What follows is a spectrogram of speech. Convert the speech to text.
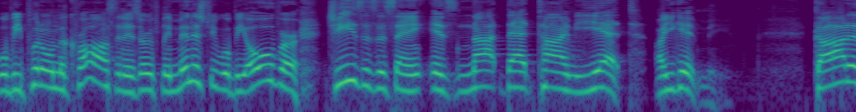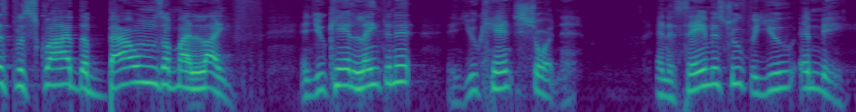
will be put on the cross and his earthly ministry will be over. Jesus is saying it's not that time yet. Are you getting me? God has prescribed the bounds of my life, and you can't lengthen it and you can't shorten it. And the same is true for you and me.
